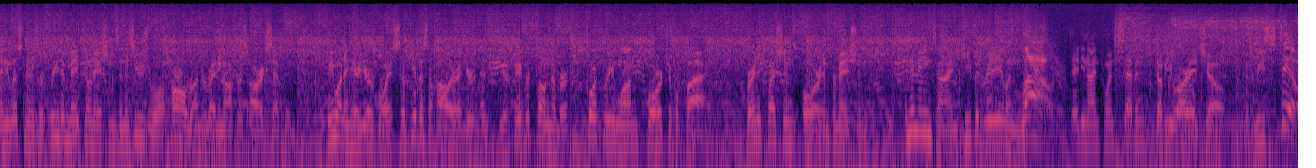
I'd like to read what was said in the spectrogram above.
Any listeners are free to make donations, and as usual, all underwriting offers are accepted. We want to hear your voice, so give us a holler at your, at your favorite phone number, 431-455, for any questions or information. In the meantime, keep it real and loud at 89.7 WRHO, because we still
